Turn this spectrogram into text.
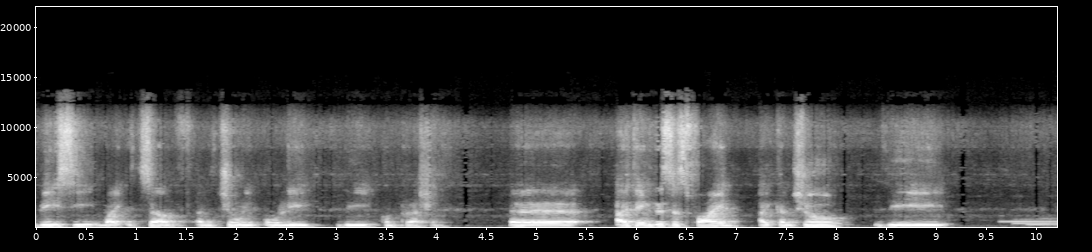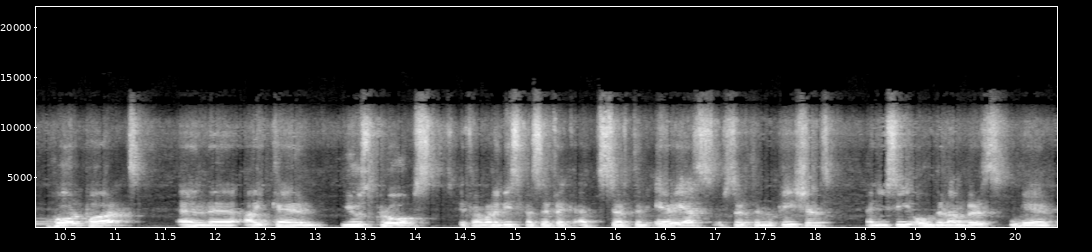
BC by itself, and it's showing only the compression. Uh, I think this is fine. I can show the whole part and uh, I can use probes if I want to be specific at certain areas or certain locations and you see all the numbers were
